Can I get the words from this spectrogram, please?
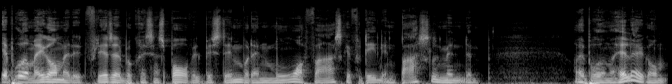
Jeg bryder mig ikke om, at et flertal på Christiansborg vil bestemme, hvordan mor og far skal fordele en barsel mellem dem. Og jeg bryder mig heller ikke om,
